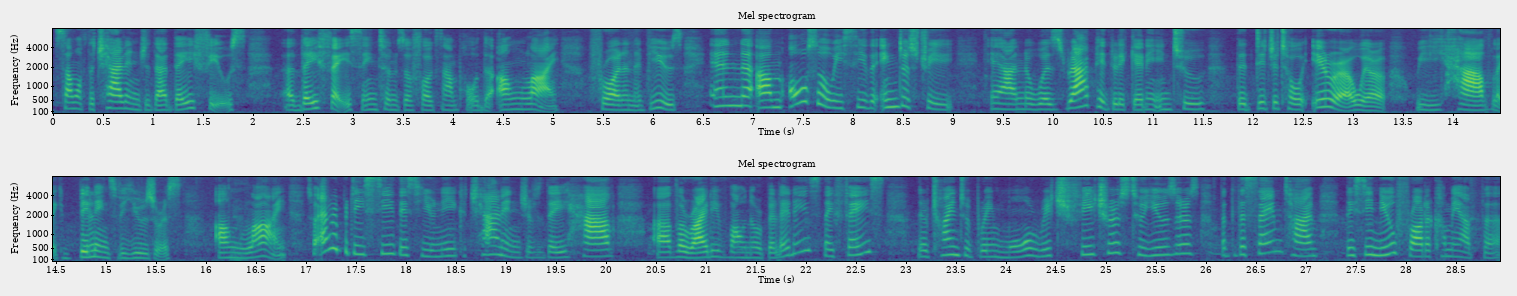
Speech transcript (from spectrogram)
some of the challenges that they feel uh, they face in terms of, for example, the online fraud and abuse. And um, also we see the industry and was rapidly getting into the digital era where we have like billions of users online. So everybody see this unique challenge they have a variety of vulnerabilities they face. They're trying to bring more rich features to users, but at the same time, they see new fraud coming up uh,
